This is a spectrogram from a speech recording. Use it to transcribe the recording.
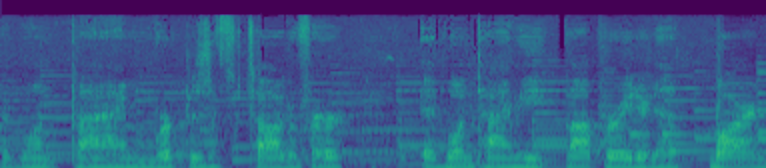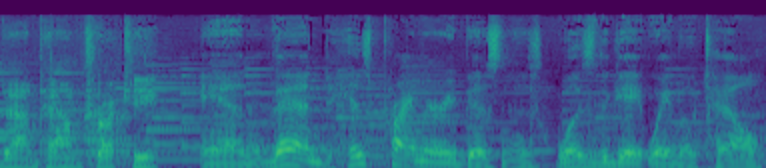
at one time, worked as a photographer. At one time he operated a bar in downtown Truckee. And then his primary business was the Gateway Motel.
